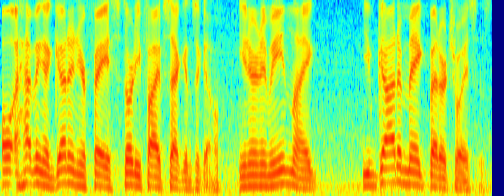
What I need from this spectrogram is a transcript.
oh, having a gun in your face 35 seconds ago. You know what I mean? Like, you've got to make better choices.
